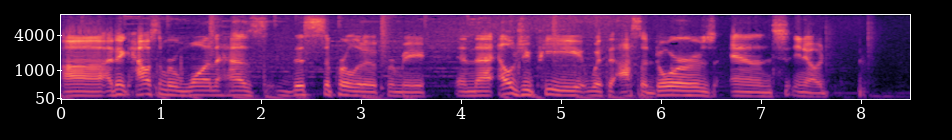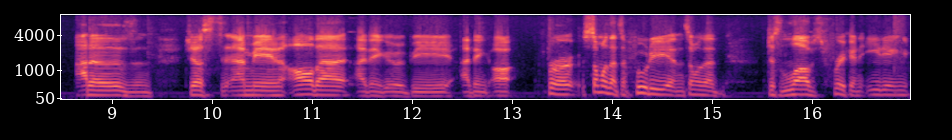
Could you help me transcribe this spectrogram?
Uh, I think house number one has this superlative for me in that LGP with the asadors and you know, adas and just I mean all that. I think it would be I think uh, for someone that's a foodie and someone that just loves freaking eating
